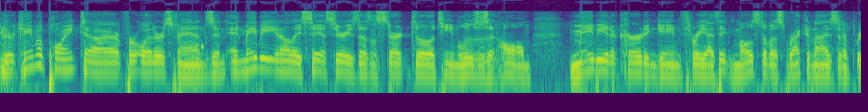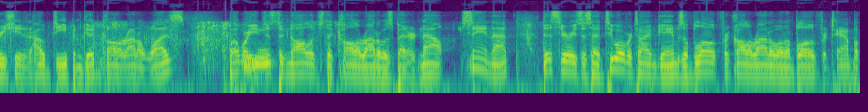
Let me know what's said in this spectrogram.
there came a point uh, for Oilers fans, and, and maybe, you know, they say a series doesn't start until a team loses at home. Maybe it occurred in game three. I think most of us recognized and appreciated how deep and good Colorado was, but where mm-hmm. you just acknowledged that Colorado was better. Now, saying that, this series has had two overtime games, a blowout for Colorado and a blowout for Tampa.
